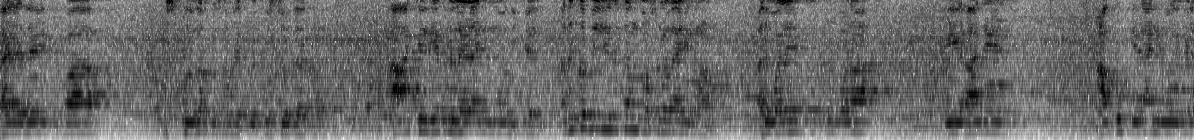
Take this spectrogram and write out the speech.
അതായത് ഇപ്പോൾ സ്കൂൾ തുറക്കുന്ന സമയത്ത് പുസ്തകം തരണം ആ ചെറിയ പിള്ളേരെ അനുമോദിക്കൽ. അതൊക്കെ വലിയൊരു സന്തോഷമുള്ള കാര്യങ്ങളാണ്. അതുപോലെ പോണ ഈ ആ നേഴ്സ് ആ കുട്ടിയെ അനുമോദിക്കൽ.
